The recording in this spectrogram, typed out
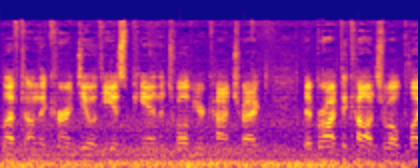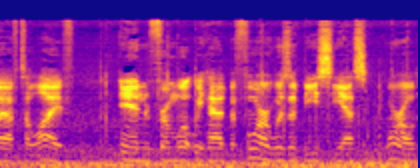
left on the current deal with ESPN, the 12 year contract that brought the college football playoff to life. And from what we had before was a BCS world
